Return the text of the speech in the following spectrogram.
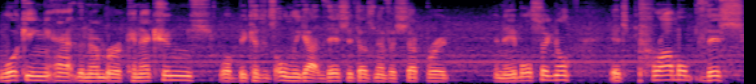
looking at the number of connections, well, because it's only got this, it doesn't have a separate enable signal. It's probably this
